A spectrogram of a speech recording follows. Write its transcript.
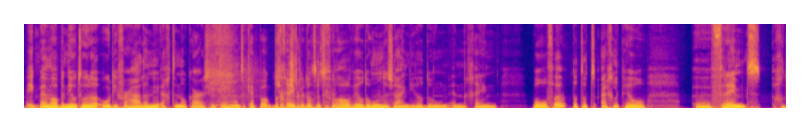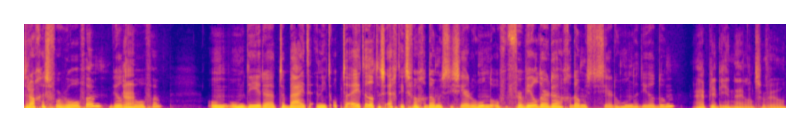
Ik, ben wel benieuwd hoe, dat- hoe die verhalen nu echt in elkaar zitten. Want ik heb ook begrepen dat het vooral wilde honden zijn die dat doen en geen wolven. Dat het eigenlijk heel eh, vreemd gedrag is voor wolven, wilde Ja. wolven. Om, om dieren te bijten en niet op te eten. Dat is echt iets van gedomesticeerde honden of verwilderde gedomesticeerde honden die dat doen. Heb je die in Nederland zoveel?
